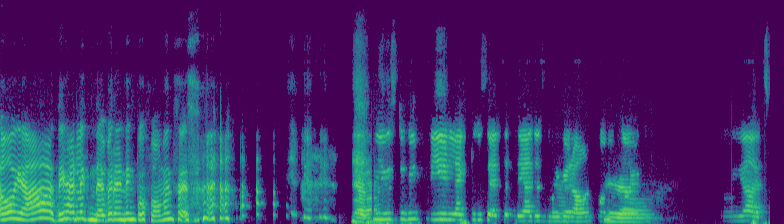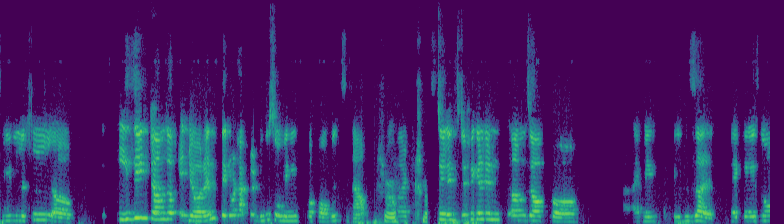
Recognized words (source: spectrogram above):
Oh yeah, they had like never-ending performances. yeah. We used to be free in like two sets, and they are just going around for yeah. So yeah, it's been little uh, easy in terms of endurance. They don't have to do so many performances now. True. But True. still, it's difficult in terms of. Uh, I mean, the result. Like there is no,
